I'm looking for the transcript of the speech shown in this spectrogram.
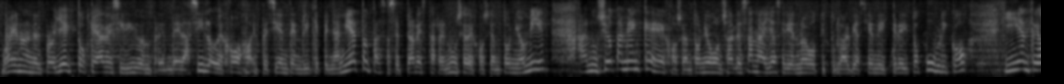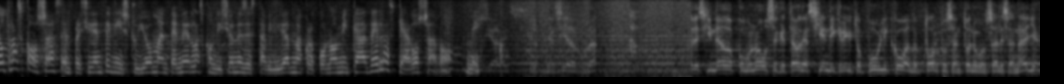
Bueno, en el proyecto que ha decidido emprender, así lo dejó el presidente Enrique Peña Nieto tras aceptar esta renuncia de José Antonio Mid. Anunció también que José Antonio González Anaya sería el nuevo titular de Hacienda y Crédito Público y, entre otras cosas, el presidente le instruyó mantener las condiciones de estabilidad macroeconómica de las que ha gozado México designado como nuevo secretario de Hacienda y Crédito Público al doctor José Antonio González Anaya,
